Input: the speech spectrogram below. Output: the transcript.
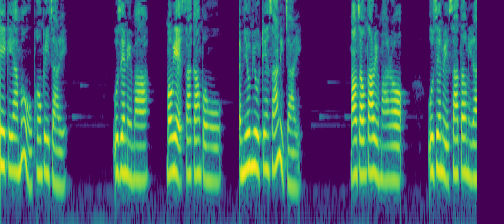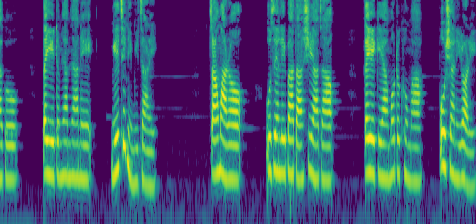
ရေကရာမုံကိုဖုံးပေးကြတယ်။ဦးစင်းတွေမှာမုံရဲ့စားကောင်းပုံကိုအမျိုးမျိုးတင်စားနေကြတယ်။မောင်ချောင်းသားတွေမှာတော့ဦးစင်းတွေစားသုံးနေတာကိုတရေတများများနဲ့ငေးကြည့်နေမိကြတယ်။ကျောင်းမှာတော့ဦးစင်းလေးပါးသာရှိရကြောင်းကရေကရာမုတ်တစ်ခုမှာပို့ရှန်နေတော့တယ်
